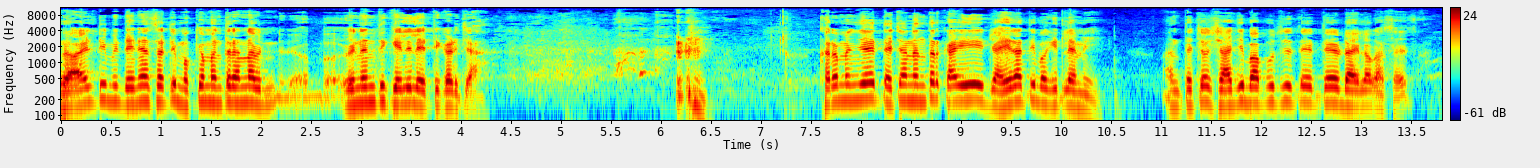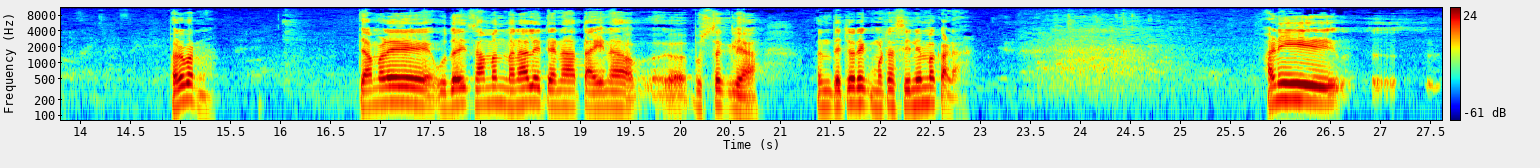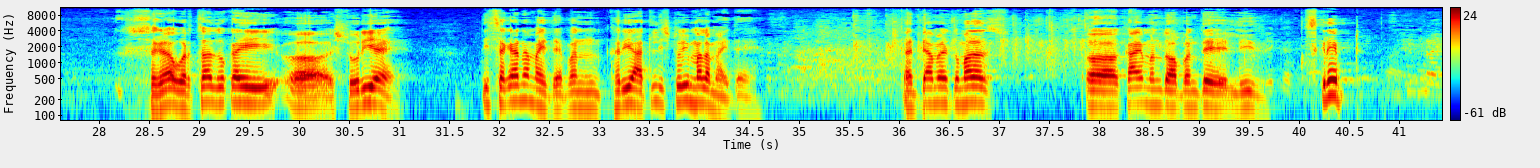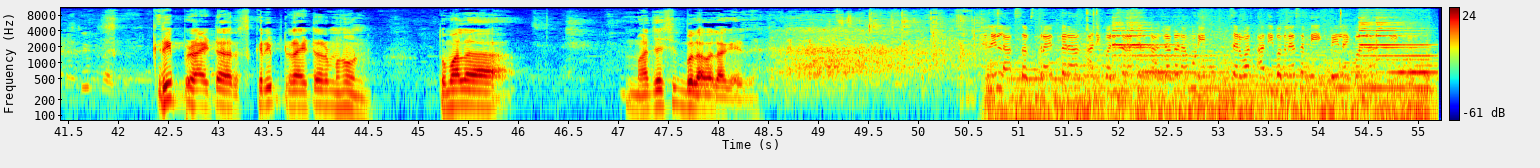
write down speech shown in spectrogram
रॉयल्टी मी देण्यासाठी मुख्यमंत्र्यांना विन- विनंती केलेली आहे तिकडच्या. खरं म्हणजे त्याच्यानंतर काही जाहिराती बघितल्या मी. आणि त्याच्यावर शहाजी बापूचे ते ते डायलॉग असायचा. बरोबर ना? त्यामुळे उदय सामंत म्हणाले त्यांना ताईनं पुस्तक लिहा पण त्याच्यावर एक मोठा सिनेमा काढा. आणि सगळ्या वरचा जो काही स्टोरी आहे ती सगळ्यांना माहीत आहे पण खरी आतली स्टोरी मला माहीत आहे. कारण त्यामुळे तुम्हाला काय म्हणतो आपण ते ली script script writer script writer म्हणून तुम्हाला माझ्याशीच बोलावं लागेल. चॅनेलला सबस्क्राईब करा आणि परिसरातील ताज्या घडामोडी सर्वात आधी बघण्यासाठी बेल ऐकून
